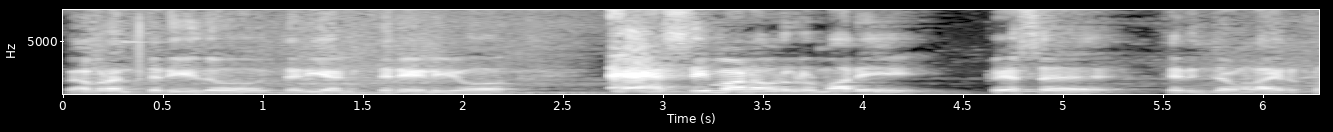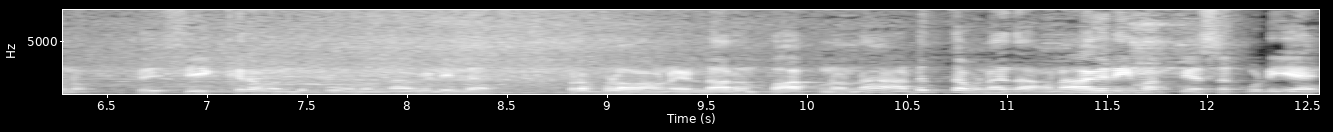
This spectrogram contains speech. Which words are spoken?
விவரம் தெரியுதோ தெரிய தெரியலையோ சீமானவர்கள் மாதிரி பேச தெரிஞ்சவங்களாக இருக்கணும். சீக்கிரம் வந்து போகணுன்னா வெளியில் பிரபலமாகணும் எல்லாரும் பார்க்கணுன்னா அடுத்தவனை அதை அநாகரிகமாக பேசக்கூடிய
